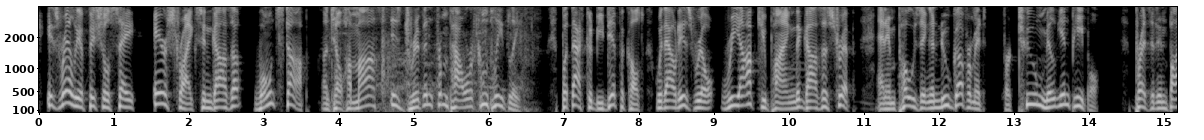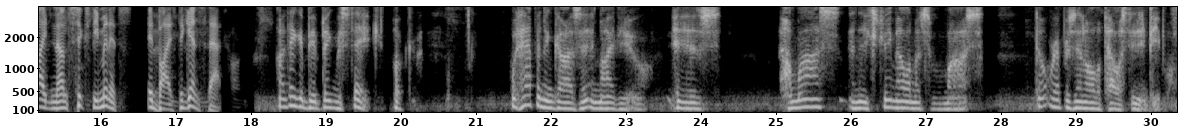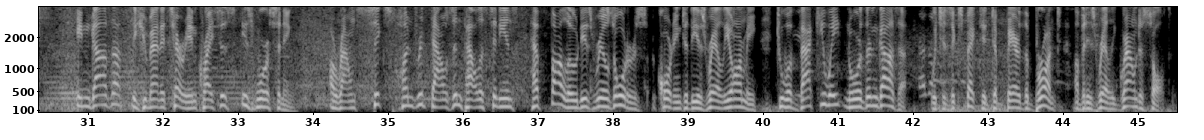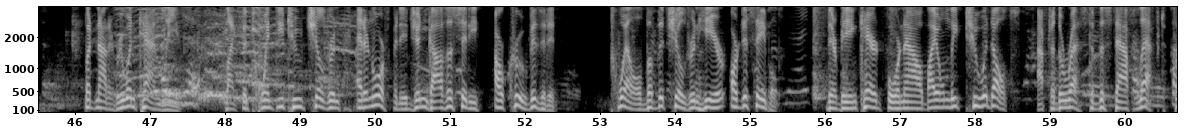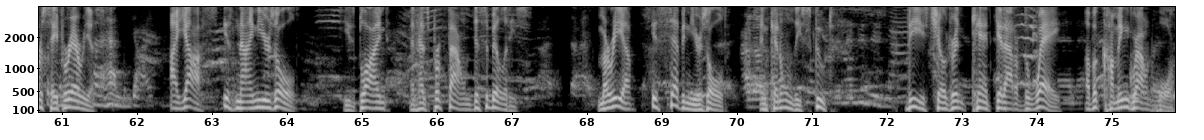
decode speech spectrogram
Israeli officials say airstrikes in Gaza won't stop until Hamas is driven from power completely. But that could be difficult without Israel reoccupying the Gaza Strip and imposing a new government for 2 million people. President Biden on 60 Minutes advised against that. I think it'd be a big mistake. Look, what happened in Gaza, in my view, is Hamas and the extreme elements of Hamas don't represent all the Palestinian people. In Gaza, the humanitarian crisis is worsening. Around 600,000 Palestinians have followed Israel's orders, according to the Israeli army, to evacuate northern Gaza, which is expected to bear the brunt of an Israeli ground assault. But not everyone can leave. Like the 22 children at an orphanage in Gaza City our crew visited. 12 of the children here are disabled. They're being cared for now by only two adults after the rest of the staff left for safer areas. Ayas is nine years old. He's blind and has profound disabilities. Maria is seven years old and can only scoot. These children can't get out of the way of a coming ground war.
